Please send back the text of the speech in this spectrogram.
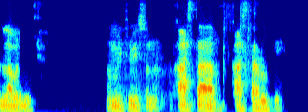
Laurențiu. Am mai trimis una. Asta, asta rupi.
